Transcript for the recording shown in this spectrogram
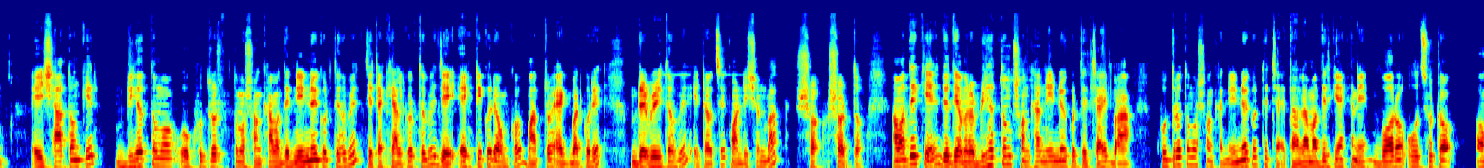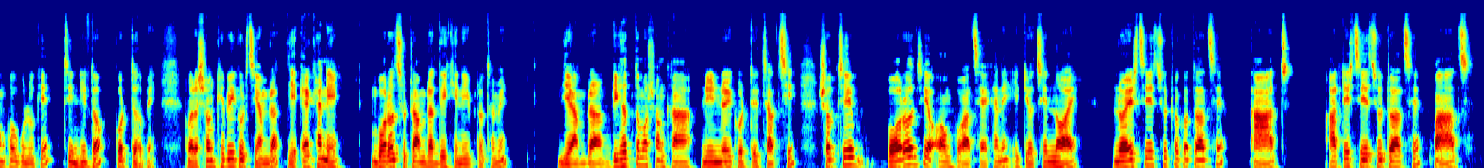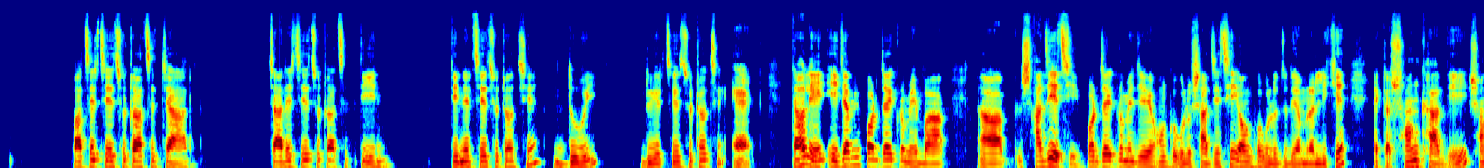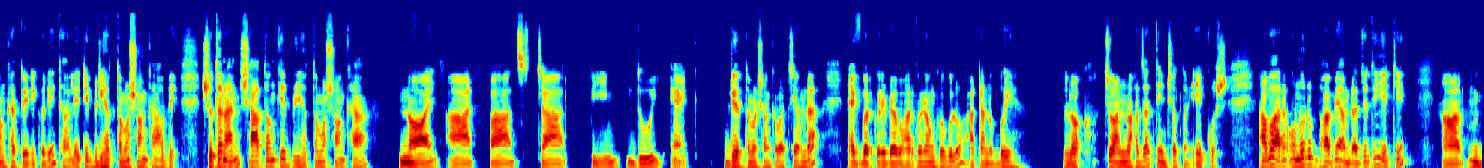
এই সাত অঙ্কের বৃহত্তম ও ক্ষুদ্রতম সংখ্যা আমাদের নির্ণয় করতে হবে, যেটা খেয়াল করতে হবে যে একটি করে অঙ্ক মাত্র একবার করে ব্যবহৃত হবে, এটা হচ্ছে কন্ডিশন বা শর্ত। আমাদেরকে যদি আমরা বৃহত্তম সংখ্যা নির্ণয় করতে চাই বা ক্ষুদ্রতম সংখ্যা নির্ণয় করতে চাই, তাহলে আমাদেরকে এখানে বড় ও ছোট অঙ্কগুলোকে চিহ্নিত করতে হবে। আমরা সংক্ষেপেই করছি আমরা যে এখানে বড় ছোট আমরা দেখে নিই প্রথমে যে আমরা বৃহত্তম সংখ্যা নির্ণয় করতে চাচ্ছি। সবচেয়ে বড় যে অঙ্ক আছে এখানে, এটি হচ্ছে নয়। নয়ের চেয়ে ছোট কত আছে? আট। আটের চেয়ে ছোট আছে পাঁচ। পাঁচের চেয়ে ছোট আছে চার। চারের চেয়ে ছোট আছে তিন। তিনের চেয়ে ছোট হচ্ছে দুই। দুইয়ের চেয়ে ছোট হচ্ছে এক। তাহলে এই যে আমি পর্যায়ক্রমে বা সাজিয়েছি। পর্যায়ক্রমে যে অঙ্কগুলো সাজিয়েছি, এই অঙ্কগুলো যদি আমরা লিখে একটা সংখ্যা দিই, সংখ্যা তৈরি করি, তাহলে এটি বৃহত্তম সংখ্যা হবে। সুতরাং সাত অঙ্কের বৃহত্তম সংখ্যা নয়, আট, পাঁচ, চার, তিন, দুই, এক। বৃহত্তম সংখ্যা পাচ্ছি আমরা। একবার করে ব্যবহার করে অঙ্কগুলো আটানব্বই লক্ষ চুয়ান্ন হাজার তিনশত একুশ। আবার অনুরূপভাবে আমরা যদি এটি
